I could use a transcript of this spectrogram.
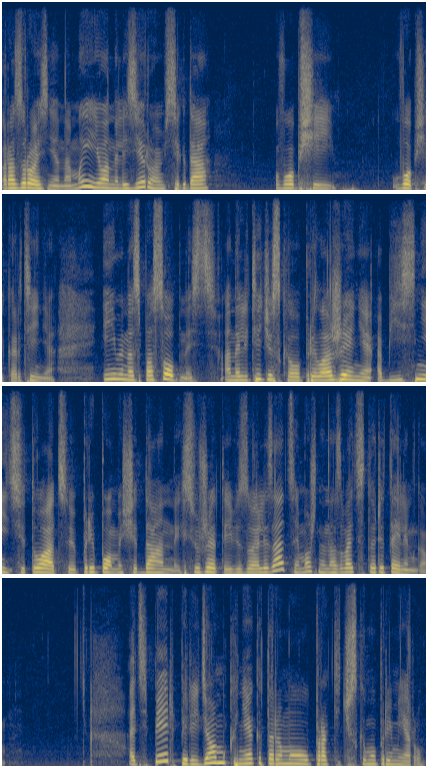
разрозненно. Мы ее анализируем всегда в общей, в общей картине. И именно способность аналитического приложения объяснить ситуацию при помощи данных, сюжета и визуализации можно назвать сторителлингом. А теперь перейдем к некоторому практическому примеру.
